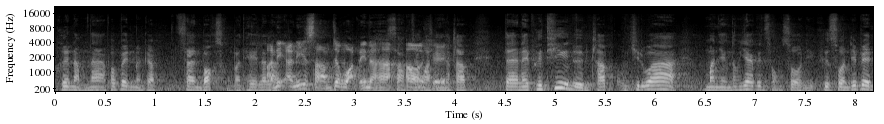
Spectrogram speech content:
เพื่อนำหน้าเพราะเป็นเหมือนกับแซนด์บ็อกซ์ของประเทศแล้วอันล่ะนี้อันนี้สามจังหวัดนี่นะฮะสามจังหวัดโอเคนี้นะครับ แต่ในพื้นที่อื่นๆครับ ผมคิดว่ามันยังต้องแยกเป็นสองโซนอีก คือโซนที่เป็น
